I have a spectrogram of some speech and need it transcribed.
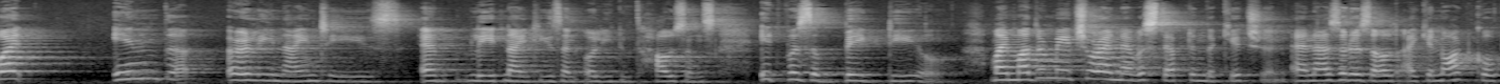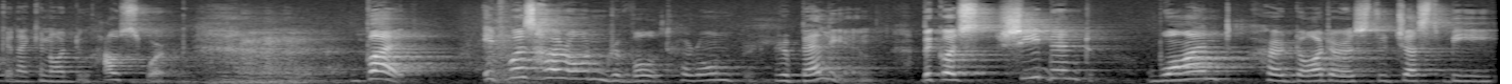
but in the early 90s and late 90s and early 2000s, it was a big deal. My mother made sure I never stepped in the kitchen, and as a result, I cannot cook and I cannot do housework. but it was her own revolt, her own rebellion, because she didn't want her daughters to just be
